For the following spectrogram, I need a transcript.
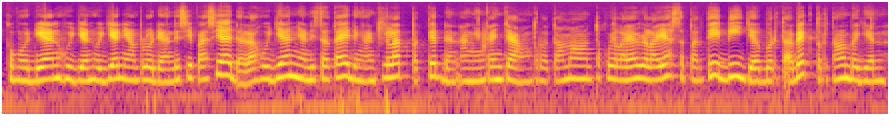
Kemudian hujan-hujan yang perlu diantisipasi adalah hujan yang disertai dengan kilat, petir dan angin kencang terutama untuk wilayah-wilayah seperti di Jabodetabek terutama bagian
